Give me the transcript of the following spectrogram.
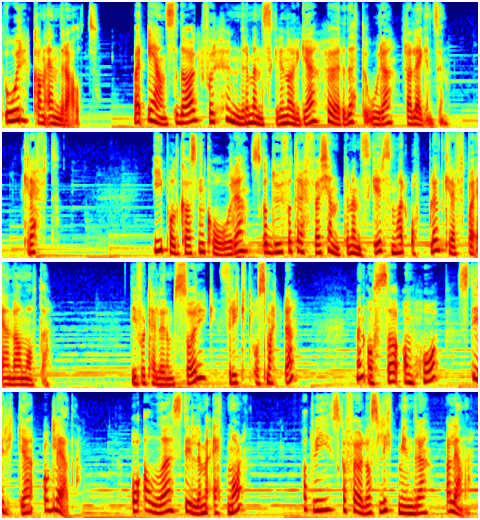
Ett ord kan endre alt. Hver eneste dag får 100 mennesker i Norge høre dette ordet fra legen sin. Kreft. I podkasten K-ordet skal du få treffe kjente mennesker som har opplevd kreft på en eller annen måte. De forteller om sorg, frykt og smerte, men også om håp, styrke og glede. Og alle stiller med ett mål at vi skal føle oss litt mindre alene.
